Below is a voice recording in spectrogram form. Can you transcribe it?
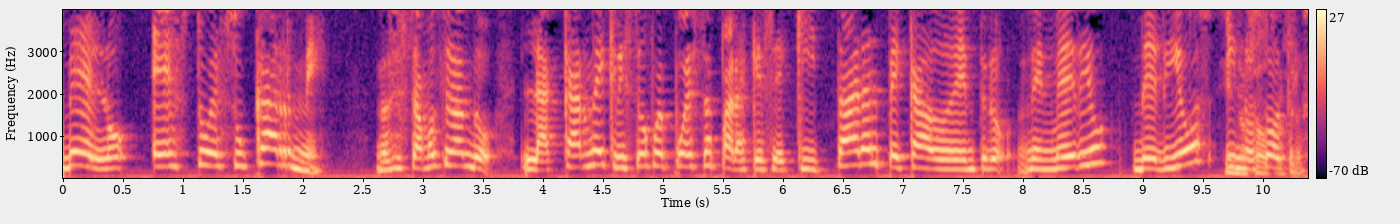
velo, esto es su carne. Nos está mostrando, la carne de Cristo fue puesta para que se quitara el pecado dentro, en medio de Dios y, nosotros.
